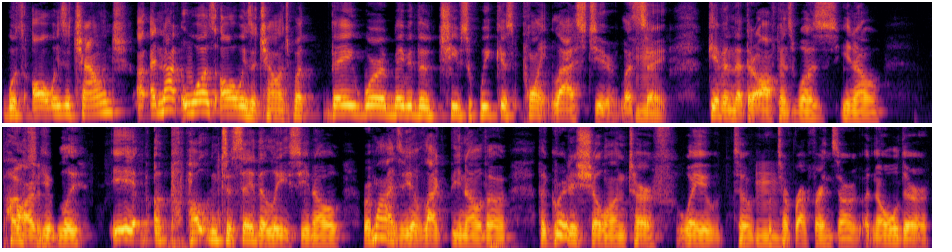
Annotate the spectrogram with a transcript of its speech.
was always a challenge, uh, and not was always a challenge, but they were maybe the Chiefs' weakest point last year. Let's Hmm. say, given that their offense was, you know, Potent. arguably yeah, uh, potent to say the least. You know, reminds me of like you know the the greatest show on turf way to Mm. to reference or an older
